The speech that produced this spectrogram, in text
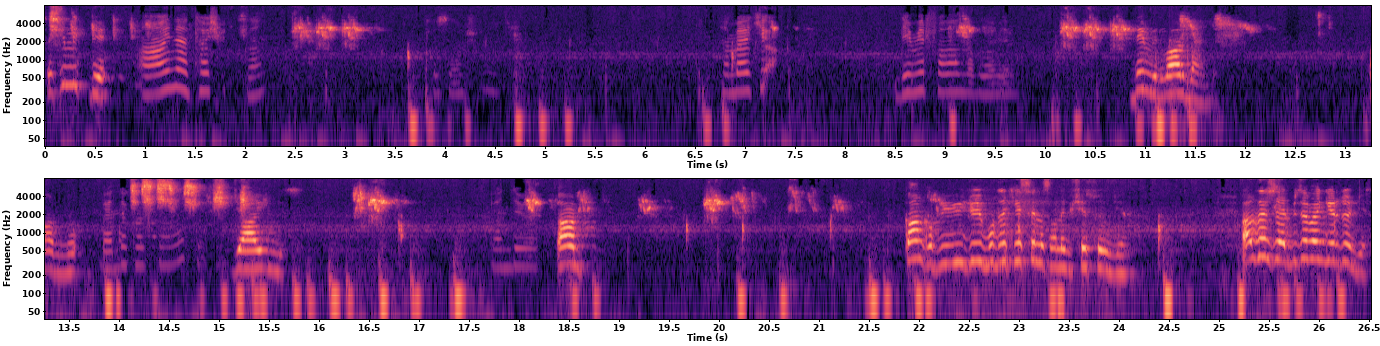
Taşım bitti. Aa, aynen taş bitti lan. Kazalım şunu. Belki demir falan da bulabilirim. Demir var bende. Tamam yok. Bende kaç tane var ki? Cahiliz. Bende yok. Tamam. Kanka bir videoyu burada kessene sana bir şey söyleyeceğim. Arkadaşlar biz hemen geri döneceğiz.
